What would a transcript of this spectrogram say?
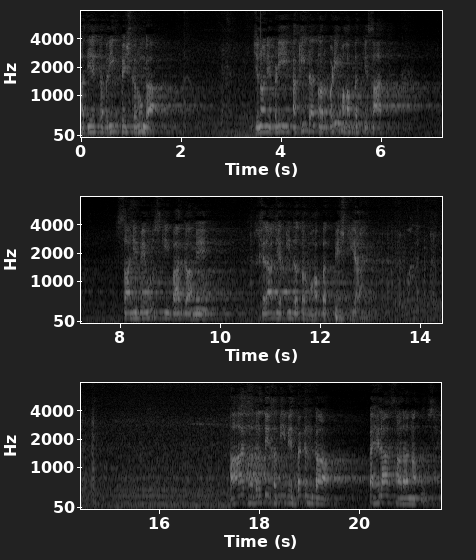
हदिय तबरीक पेश करूँगा, जिन्होंने बड़ी अकीदत और बड़ी मोहब्बत के साथ साहिब उर्स की बारगाह में खराज अकीदत और मोहब्बत पेश किया है। हज़रत खतीब दकन का पहला सालाना उर्स है।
